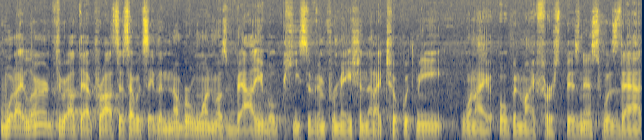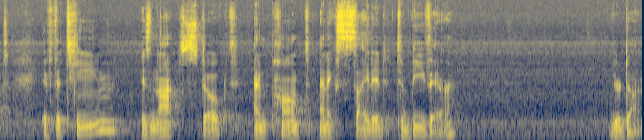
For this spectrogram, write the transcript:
What I learned throughout that process, I would say the number one most valuable piece of information that I took with me when I opened my first business was that if the team is not stoked and pumped and excited to be there, you're done.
